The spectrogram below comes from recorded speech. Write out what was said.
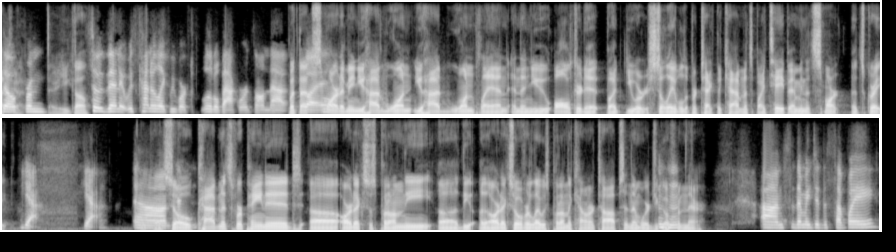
so from There you go. so then it was kind of like we worked a little backwards on that But that's smart. I mean, you had one you had one plan and then you altered it, but you were still able to protect the cabinets by tape. I mean, it's smart. That's great. yeah yeah Okay, um, so and- cabinets were painted. Uh, Ardex was put on the uh, the uh, Ardex overlay was put on the countertops, and then where'd you go Mhm. from there? Um, so then we did the subway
